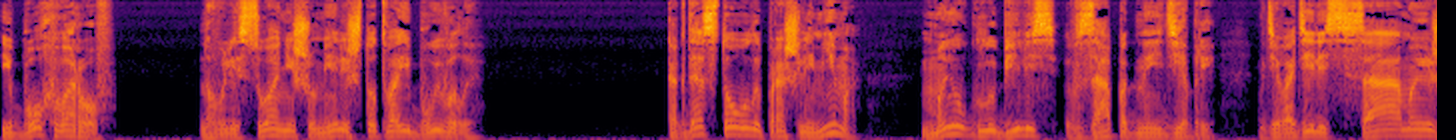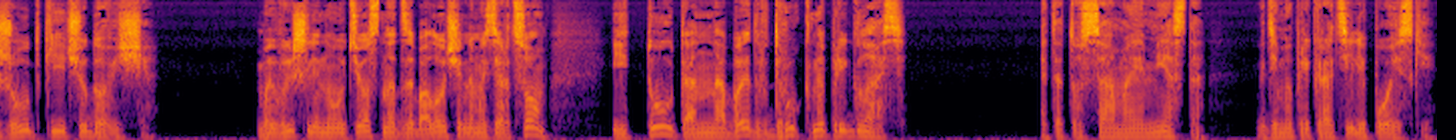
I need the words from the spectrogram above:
и бог воров, но в лесу они шумели, что твои буйволы. Когда Стоулы прошли мимо, мы углубились в западные дебри, где водились самые жуткие чудовища. Мы вышли на утес над заболоченным озерцом, и тут Аннабет вдруг напряглась. Это то самое место, где мы прекратили поиски.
